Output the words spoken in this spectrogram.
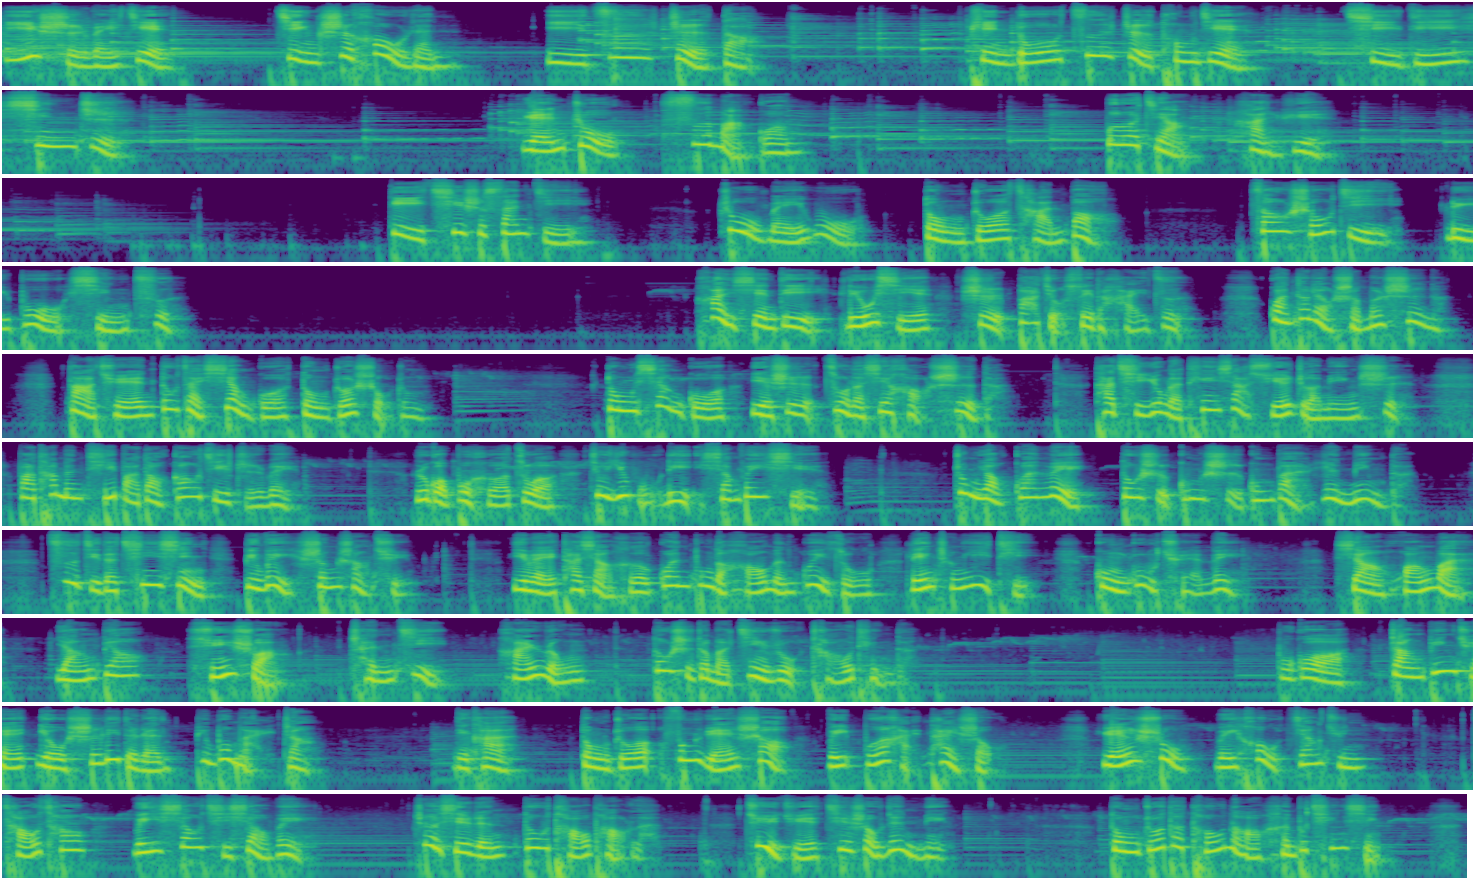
以史为鉴，警示后人，以资治道。品读《资治通鉴》，启迪心智。原著司马光，播讲汉乐。第七十三集：祝眉误，董卓残暴，遭首级，吕布行刺。汉献帝刘协是八九岁的孩子，管得了什么事呢？大权都在相国董卓手中。董相国也是做了些好事的，他启用了天下学者名士，把他们提拔到高级职位。如果不合作，就以武力相威胁。重要官位都是公事公办任命的。自己的亲信并未升上去，因为他想和关东的豪门贵族连成一体，巩固权位。像黄婉、杨彪、荀爽、陈纪、韩荣，都是这么进入朝廷的。不过，掌兵权有实力的人并不买账。你看，董卓封袁绍为渤海太守。袁术为后将军，曹操为骁骑校尉，这些人都逃跑了，拒绝接受任命。董卓的头脑很不清醒，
